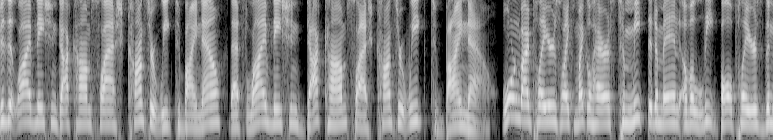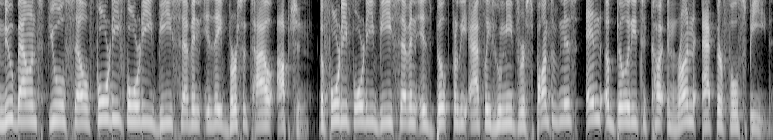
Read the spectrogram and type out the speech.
Visit LiveNation.com slash Concert Week to buy now. That's LiveNation.com slash Concert Week to buy now. Worn by players like Michael Harris to meet the demand of elite ball players, the New Balance Fuel Cell 4040 V7 is a versatile option. The 4040 V7 is built for the athlete who needs responsiveness and ability to cut and run at their full speed.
